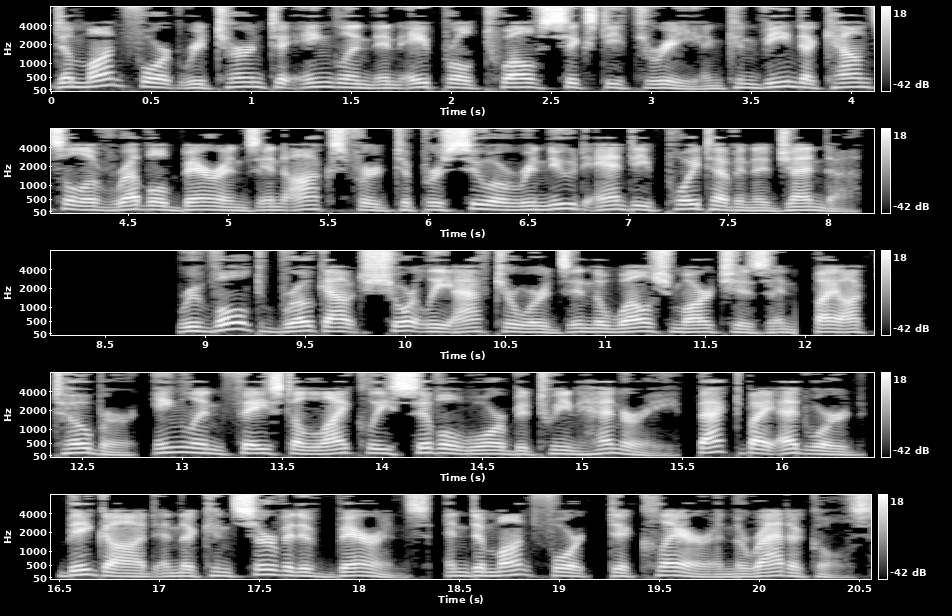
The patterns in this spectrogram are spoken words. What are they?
De Montfort returned to England in April 1263 and convened a council of rebel barons in Oxford to pursue a renewed anti-Poitevin agenda. Revolt broke out shortly afterwards in the Welsh Marches and, by October, England faced a likely civil war between Henry, backed by Edward, Bigod and the conservative barons, and de Montfort, de Clare and the radicals.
